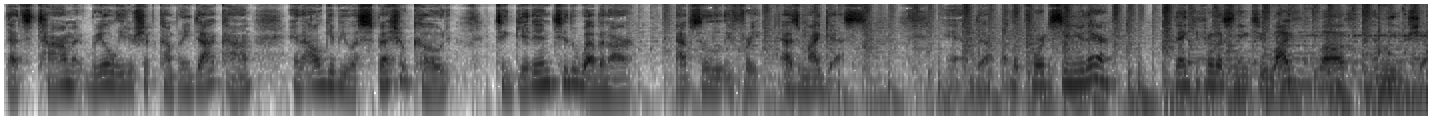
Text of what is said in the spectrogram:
That's tom at realleadershipcompany.com, and I'll give you a special code to get into the webinar absolutely free as my guest. And uh, I look forward to seeing you there. Thank you for listening to Life, Love, and Leadership.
